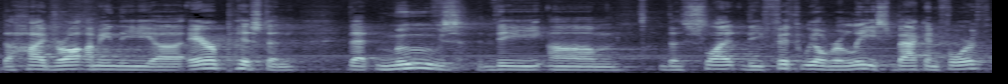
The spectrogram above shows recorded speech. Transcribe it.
the hydro, I mean the uh, air piston that moves the, um, the, slide, the fifth wheel release back and forth,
